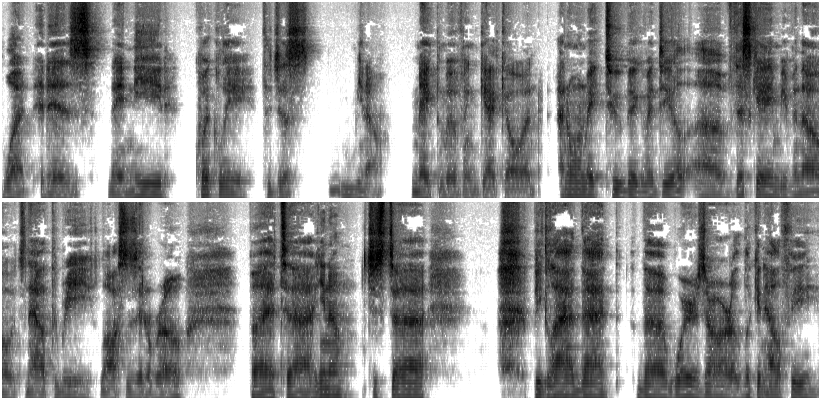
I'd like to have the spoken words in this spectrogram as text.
what it is they need quickly to just you know make the move and get going. I don't want to make too big of a deal of this game even though it's now three losses in a row but uh, you know just uh, be glad that the warriors are looking healthy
